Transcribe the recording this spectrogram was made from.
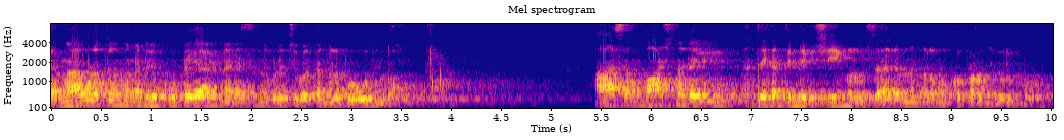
എറണാകുളത്ത് നിന്നും എന്റെ ഒരു കൂട്ടുകാരൻ അനസെന്ന് വിളിച്ചു തങ്ങൾ പോകുന്നുണ്ടോ? ആ സംഭാഷണയിടയിൽ അദ്ദേഹത്തിന്റെ വിഷയങ്ങളും സഹകരണങ്ങളും ഒക്കെ പറഞ്ഞു വരുമ്പോൾ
